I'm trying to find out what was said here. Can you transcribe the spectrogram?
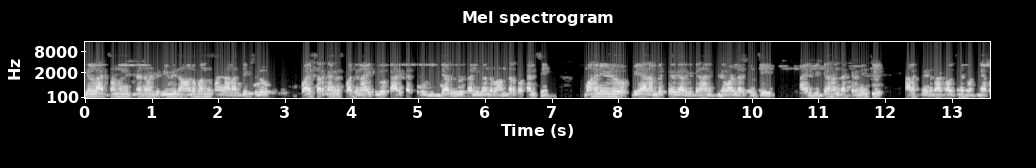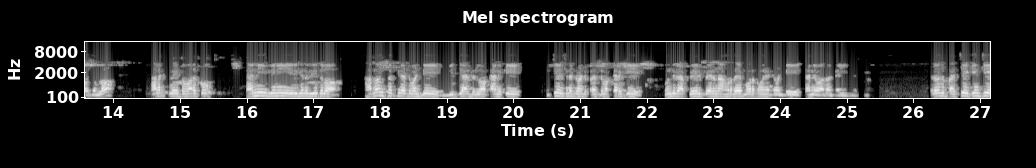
జిల్లాకు సంబంధించినటువంటి వివిధ అనుబంధ సంఘాల అధ్యక్షులు వైఎస్ఆర్ కాంగ్రెస్ పార్టీ నాయకులు కార్యకర్తలు విద్యార్థులు తల్లిదండ్రులు అందరితో కలిసి మహనీయుడు బిఆర్ అంబేద్కర్ గారి విగ్రహానికి నివాళులర్పించి ఆయన విగ్రహం దగ్గర నుంచి కలెక్టరేట్ దాకా వచ్చినటువంటి నేపథ్యంలో కలెక్టరేట్ వరకు కని విని ఎరిగిన రీతిలో కథం తొక్కినటువంటి విద్యార్థి లోకానికి ఇచ్చేసినటువంటి ప్రతి ఒక్కరికి ముందుగా పేరు పేరున హృదయపూర్వకమైనటువంటి ధన్యవాదాలు తెలియజేస్తున్నాను. ఈరోజు ప్రత్యేకించి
